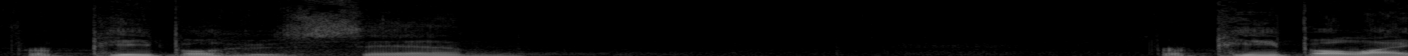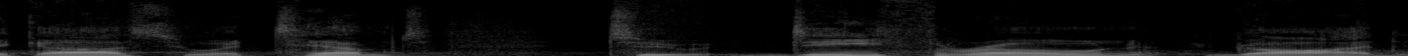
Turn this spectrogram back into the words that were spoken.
For people who sin, for people like us who attempt to dethrone God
